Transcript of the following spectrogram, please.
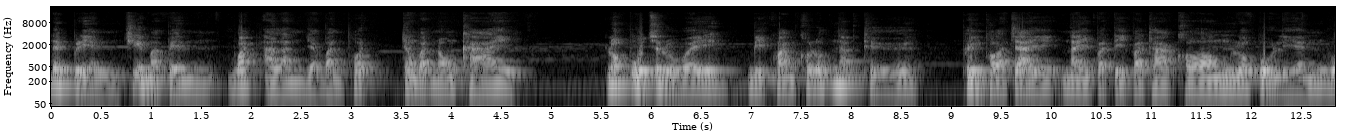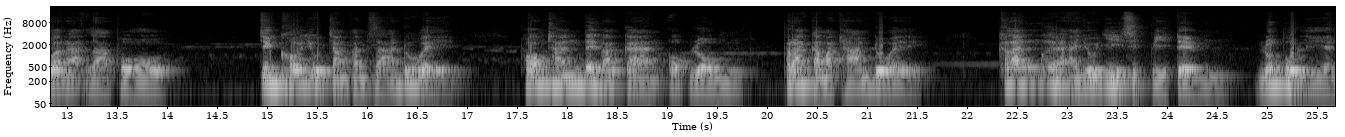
ได้เปลี่ยนชื่อมาเป็นวัดอรัญญบรรพตจังหวัดหนองคายหลวงปู่ฉลวยมีความเคารพนับถือ พึงพอใจในปฏิปทาของหลวงปู่เหรียญวรลาโภจึงขออยู่จำพรรษาด้วย พร้อมทั้งได้รับการอบรมพระกรรมฐานด้วย ครั้นเมื่ออายุ 20 ปีเต็มหลวงปู่เหรียญ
